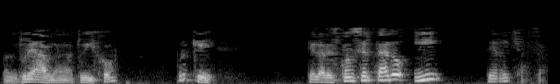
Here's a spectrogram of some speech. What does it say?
cuando tú le hablas a tu hijo, ¿por qué? Queda desconcertado y te rechaza.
